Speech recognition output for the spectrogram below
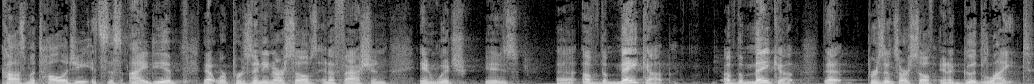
cosmetology. It's this idea that we're presenting ourselves in a fashion in which is uh, of the makeup of the makeup that presents ourselves in a good light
